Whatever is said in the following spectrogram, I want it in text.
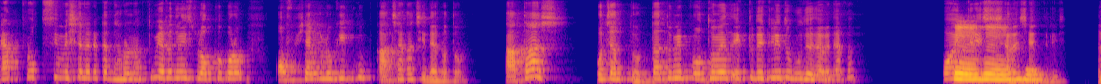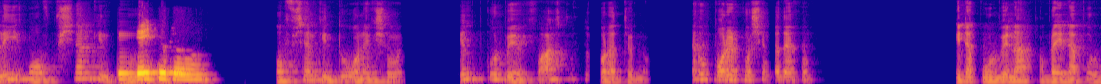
অ্যাপ্রক্সিমেশনের একটা ধারণা। তুমি একটা জিনিস লক্ষ্য করো অপশনগুলো কি খুব কাছাকাছি? দেখো তো সাতাশ পঁচাত্তর। তা তুমি প্রথমে একটু দেখলেই তো বুঝে যাবে দেখো। পঁয়ত্রিশ সাড়ে হুম। সাঁইত্রিশ। তাহলে এই অপশন কিন্তু অপশন কিন্তু অনেক সময় হেল্প করবে ফার্স্ট উত্তর করার জন্য। দেখো পরের কোশ্চেনটা দেখো। এটা পড়বে না আমরা এটা পড়ব।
